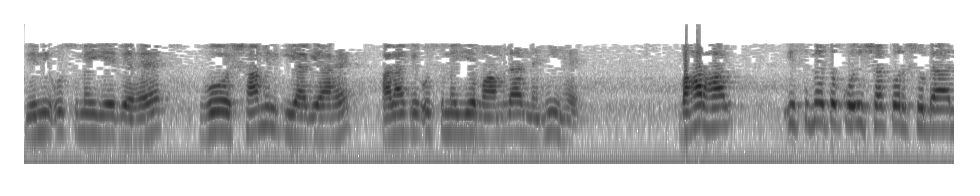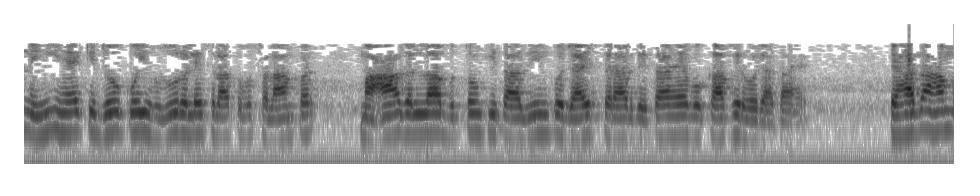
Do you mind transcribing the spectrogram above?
یعنی اس میں یہ جو ہے، وہ شامل کیا گیا ہے۔ حالانکہ اس میں یہ معاملہ نہیں ہے۔ بہرحال، اس میں تو کوئی شک اور شبہ نہیں ہے کہ جو کوئی حضور علیہ السلاۃ والسلام پر معاذ اللہ بتوں کی تعظیم کو جائز قرار دیتا ہے، وہ کافر ہو جاتا ہے۔ لہذا ہم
